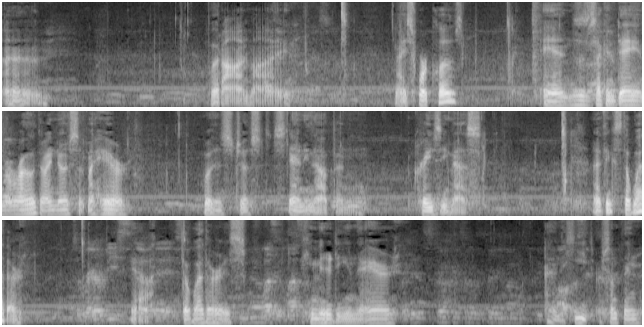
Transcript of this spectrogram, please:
and put on my nice work clothes. And this is the second day in a row that I noticed that my hair was just standing up and a crazy mess. And I think it's the weather. Yeah, the weather is humidity in the air and heat or something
